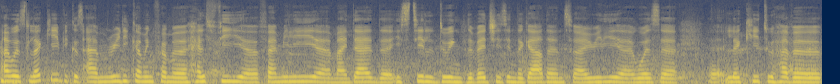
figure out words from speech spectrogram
I was lucky because I'm really coming from a healthy uh, family. Uh, my dad uh, is still doing the veggies in the garden, so I really uh, was uh, uh, lucky to have a,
